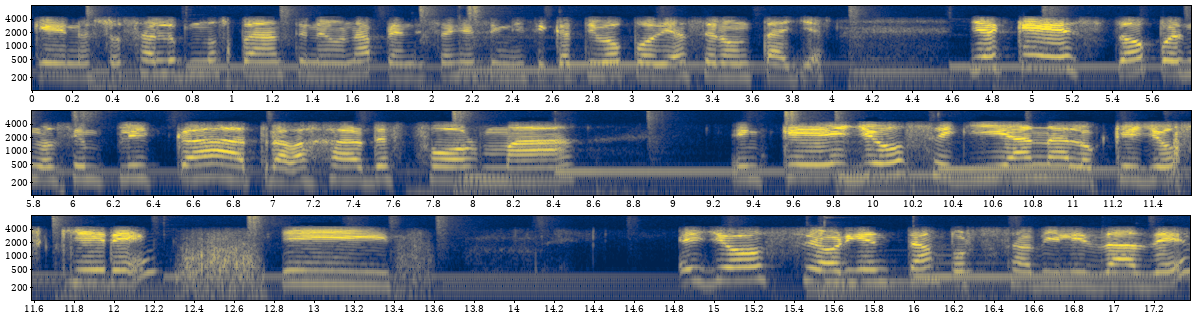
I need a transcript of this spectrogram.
que nuestros alumnos puedan tener un aprendizaje significativo podría ser un taller, ya que esto pues nos implica a trabajar de forma en que ellos se guían a lo que ellos quieren y ellos se orientan por sus habilidades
